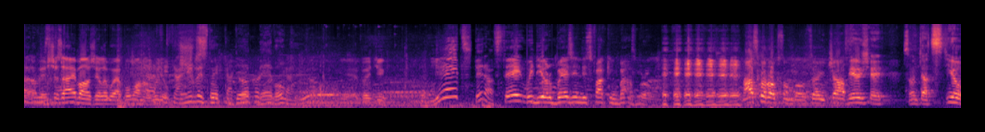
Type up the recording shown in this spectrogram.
A vieš čo zajebal, že lebo ja pomáham ľuďom. Nebezpečná. Jebe ti. Jedz teraz. Stay with your base in this fucking bus, bro. Na schodoch som bol celý čas. Vieš, že som ťa ctil.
